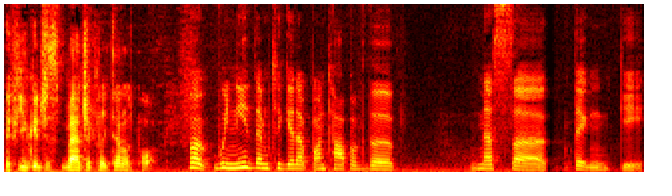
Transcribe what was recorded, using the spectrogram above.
if you could just magically teleport? But we need them to get up on top of the mesa thingy.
